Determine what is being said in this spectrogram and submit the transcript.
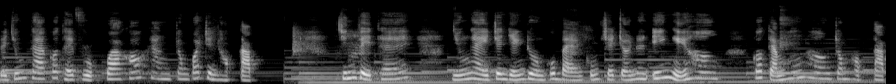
để chúng ta có thể vượt qua khó khăn trong quá trình học tập chính vì thế, những ngày trên giảng đường của bạn cũng sẽ trở nên ý nghĩa hơn, có cảm hứng hơn trong học tập,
